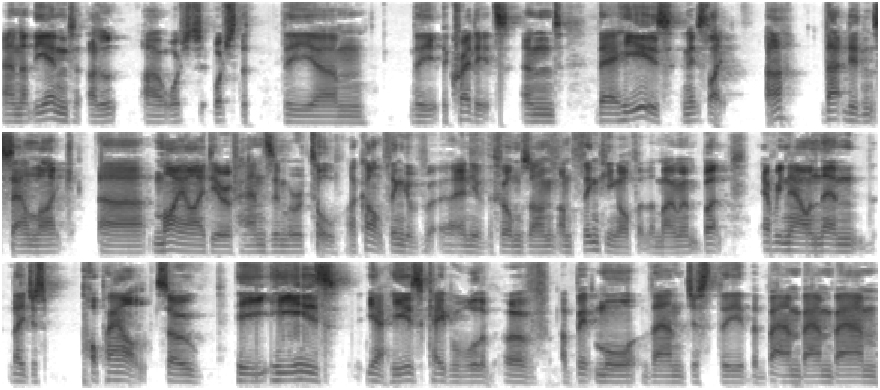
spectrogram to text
and at the end I, I watch watch the the um the the credits and there he is and it's like, ah, that didn't sound like uh, my idea of Hans Zimmer at all. I can't think of any of the films I'm, I'm thinking of at the moment, but every now and then they just pop out. So he he is yeah he is capable of, of a bit more than just the the bam bam bam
